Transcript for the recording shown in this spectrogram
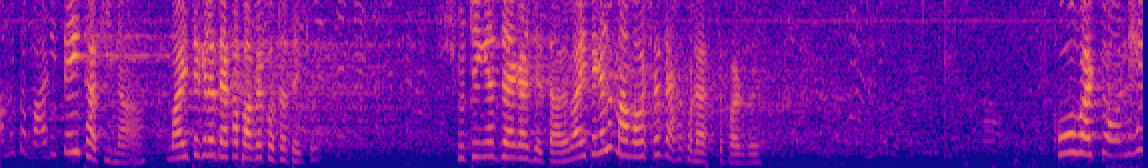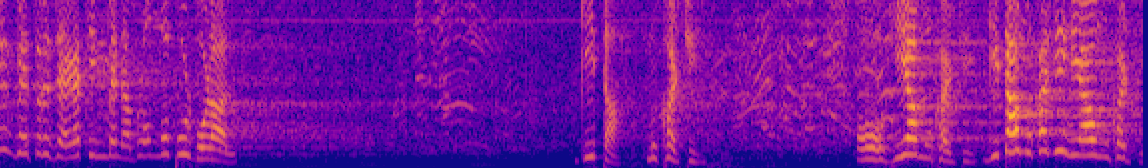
আমি তো বাড়িতেই থাকি না। বাড়িতে গেলে দেখা পাবে কোথা থেকে? শুটিংয়ের জায়গা যেতে হবে। বাড়িতে গেলে মা বাবার সাথে দেখা করে আসতে পারবে। খুব একটা অনেক ভেতরে জায়গা চিনবে না, ব্রহ্মপুর বোড়াল। গীতা মুখার্জি। ও, হিয়া মুখার্জি। গীতা মুখার্জি, হিয়াও মুখার্জি।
